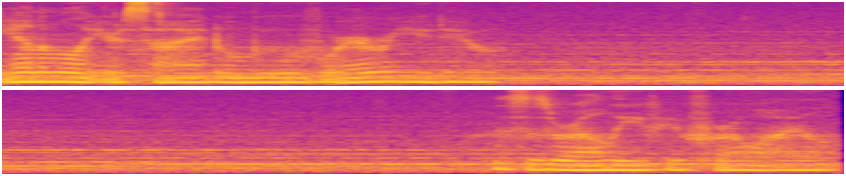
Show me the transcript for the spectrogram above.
The animal at your side will move wherever you do. This is where I'll leave you for a while.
